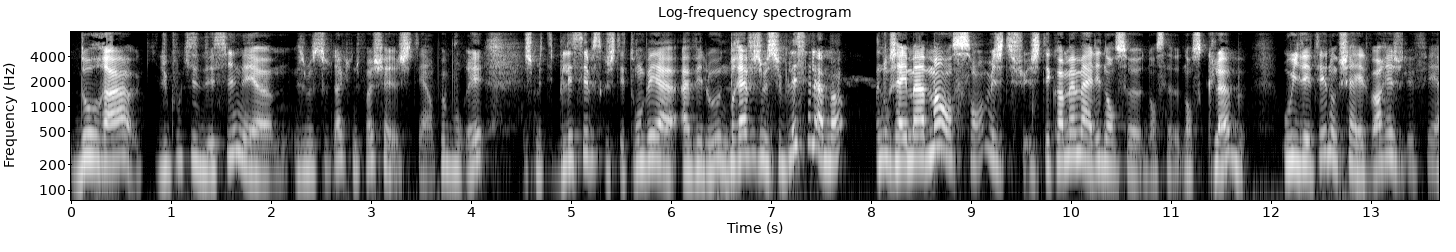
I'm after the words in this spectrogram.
d'aura, du coup, qui se dessine. Et euh, je me souviens qu'une fois, j'étais un peu bourrée. Je m'étais blessée parce que j'étais tombée à, vélo. Bref, je me suis blessée la main. Donc, j'avais ma main en sang, mais j'étais quand même allée dans ce, dans, ce, club où il était. Donc, je suis allée le voir et je lui ai fait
